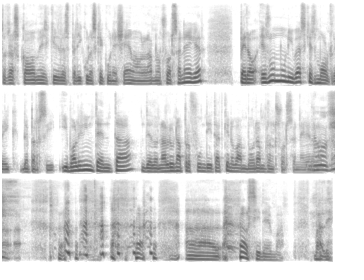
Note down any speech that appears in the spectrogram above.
tots els còmics i les pel·lícules que coneixem amb l'Arnold Schwarzenegger, però és un univers que és molt ric de per si, i volen intentar de donar-li una profunditat que no van veure amb el Schwarzenegger no. a, a, a, al, al cinema. Vale.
